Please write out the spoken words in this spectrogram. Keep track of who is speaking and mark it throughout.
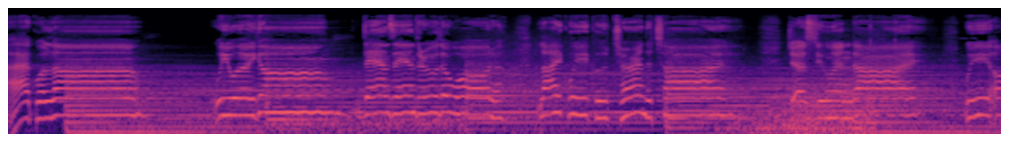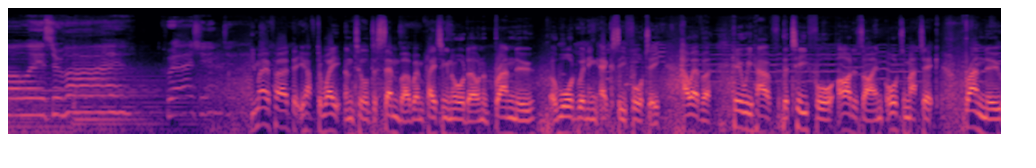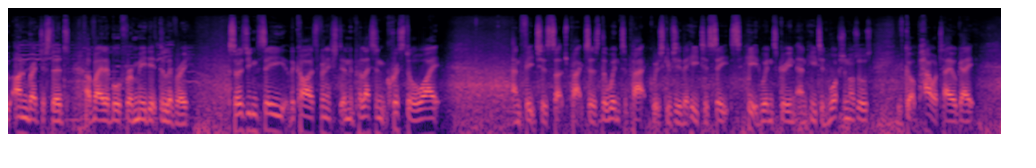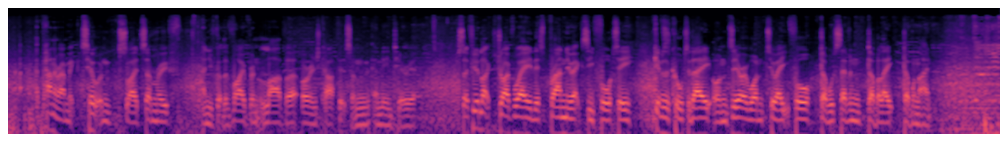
Speaker 1: Aqualung, we were young, dancing through the water like we could turn the tide. Just you and I, we always survive. Crashing
Speaker 2: You may have heard that you have to wait until December when placing an order on a brand new award-winning XC40. However, here we have the T4 R Design automatic, brand new, unregistered, available for immediate delivery. So as you can see, the car is finished in the pearlescent crystal white and features such packs as the winter pack, which gives you the heated seats, heated windscreen and heated washer nozzles. You've got a power tailgate, a panoramic tilt and slide sunroof, and you've got the vibrant lava orange carpets on, in the interior. So if you'd like to drive away this brand new XC40, give us a call today on 01284 778899.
